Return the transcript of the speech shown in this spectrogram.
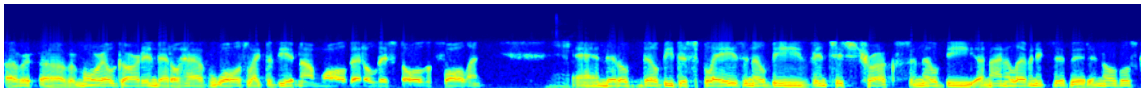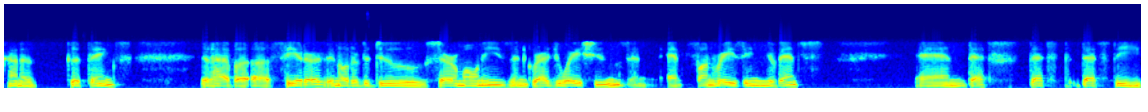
a, a memorial garden that'll have walls like the Vietnam Wall that'll list all the fallen. And there'll there'll be displays and there'll be vintage trucks and there'll be a 9/11 exhibit and all those kind of good things. They'll have a, a theater in order to do ceremonies and graduations and and fundraising events. And that's that's that's the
